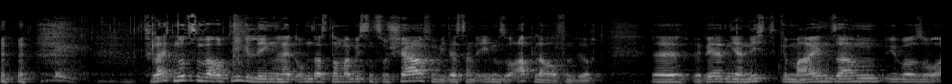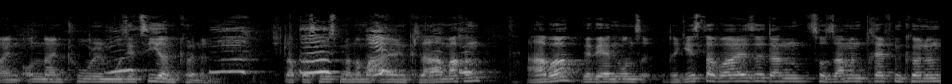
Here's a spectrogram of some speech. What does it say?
Vielleicht nutzen wir auch die Gelegenheit, um das nochmal ein bisschen zu schärfen, wie das dann eben so ablaufen wird. Äh, wir werden ja nicht gemeinsam über so ein Online-Tool musizieren können. Ich glaube, das müssen wir nochmal allen klar machen. Aber wir werden uns registerweise dann zusammentreffen können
